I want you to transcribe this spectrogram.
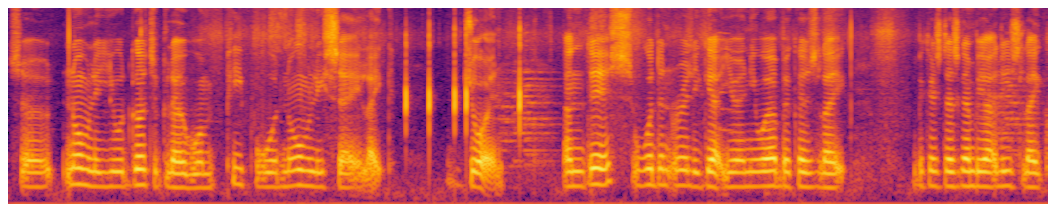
So, normally you would go to Global and people would normally say like, join and this wouldn't really get you anywhere because like because there's gonna be at least like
